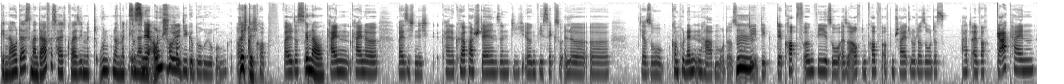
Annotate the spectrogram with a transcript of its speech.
genau das. Man darf es halt quasi mit Hunden und mit ist Kindern eine ja auch machen. unschuldige Berührung auf, Richtig. am Kopf, weil das Genau. kein, keine, weiß ich nicht, keine Körperstellen sind, die irgendwie sexuelle äh, ja so Komponenten haben oder so. Mhm. Die, die, der Kopf irgendwie so, also auf dem Kopf, auf dem Scheitel oder so, das hat einfach gar keinen,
